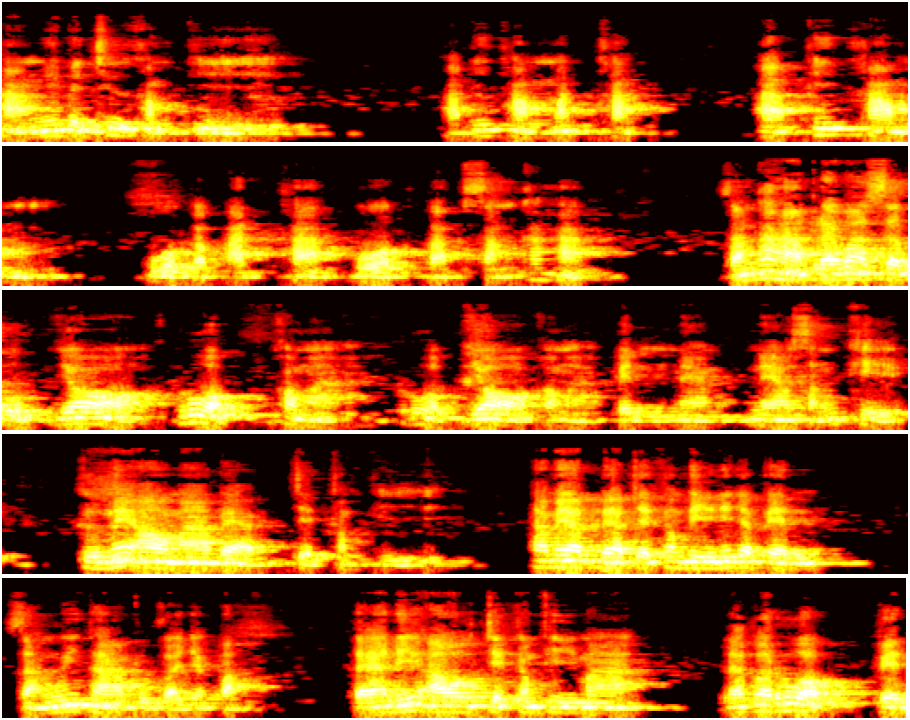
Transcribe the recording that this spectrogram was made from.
หังนี้เป็นชื่อคำพีอภิธรรมมัตถะอภิธรรม บวกกับอัฏฐะบวกกับสังคหะสังคหะแปลว่าสรุปย่อรวบเข้ามา รวบย่อเข้ามา เป็นแนวแนวสังเขต คือไม่เอามาแบบเจ็ดคำพี ถ้าแบบแบบเจ็ดคำพีนี้จะเป็นสังวิธาปุกายปะแต่อันนี้เอาเจ็ดคำพีมา แล้วก็รวบเป็น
